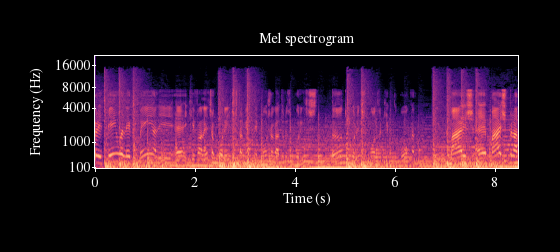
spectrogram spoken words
Boca ele tem um elenco bem ali é, equivalente ao Corinthians, também tem bons jogadores do Corinthians, tanto o Corinthians quanto a equipe do Boca, mas é mais pela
